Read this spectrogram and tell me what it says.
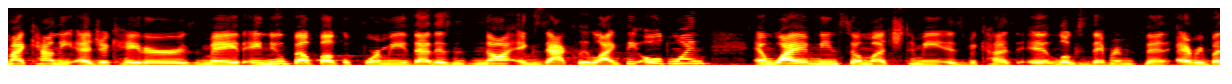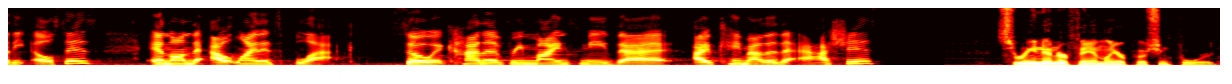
My county educators made a new belt buckle for me that is not exactly like the old one. And why it means so much to me is because it looks different than everybody else's. And on the outline, it's black. So it kind of reminds me that I've came out of the ashes. Serena and her family are pushing forward.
